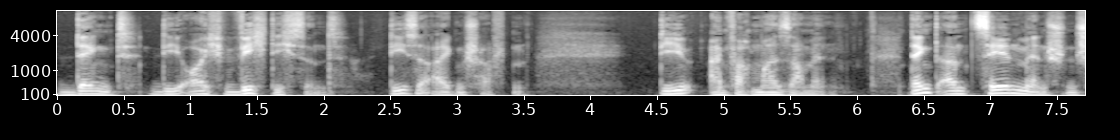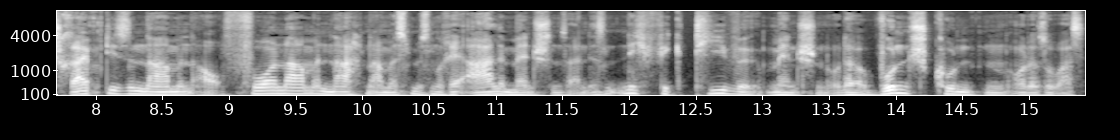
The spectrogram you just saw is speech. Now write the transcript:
denkt, die euch wichtig sind, diese Eigenschaften, die einfach mal sammeln. Denkt an zehn Menschen, schreibt diese Namen auf. Vorname, Nachname, es müssen reale Menschen sein. Es sind nicht fiktive Menschen oder Wunschkunden oder sowas,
